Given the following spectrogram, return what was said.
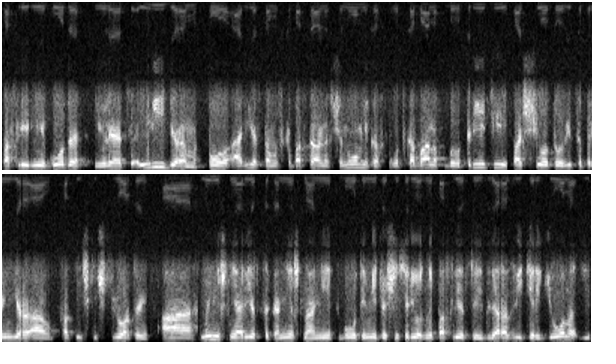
последние годы является лидером по арестам высокопоставленных чиновников. Вот Кабанов был третий по счету вице-премьера, а фактически четвертый санкций. А нынешние аресты, конечно, они будут иметь очень серьезные последствия и для развития региона, и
